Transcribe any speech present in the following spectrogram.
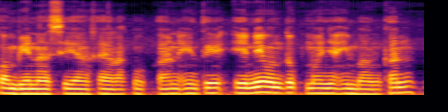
kombinasi yang saya lakukan ini ini untuk menyeimbangkan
